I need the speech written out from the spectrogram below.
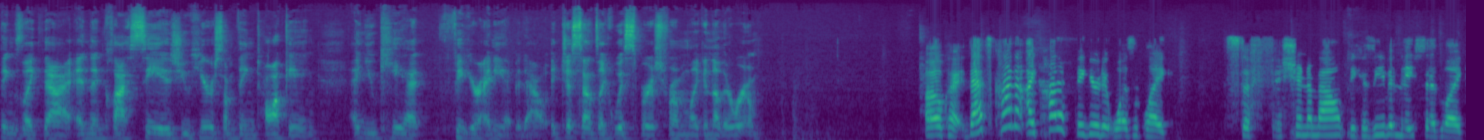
things like that. And then class C is you hear something talking and you can't figure any of it out. It just sounds like whispers from like another room. Okay, that's kind of I kind of figured it wasn't like sufficient amount because even they said like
